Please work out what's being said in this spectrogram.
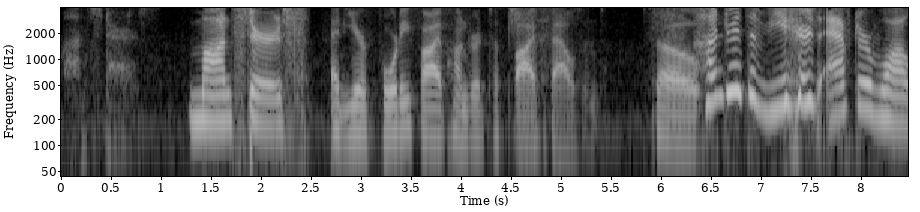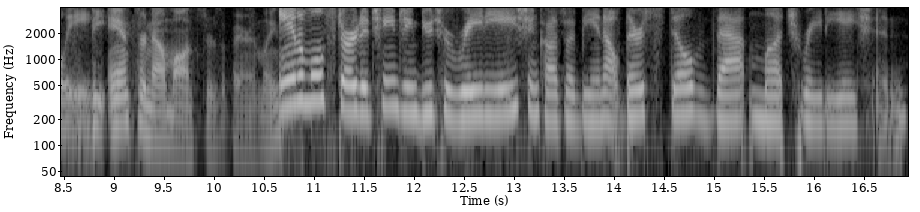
Monsters monsters. at year forty five hundred to five thousand. So Hundreds of years after WALL-E. the ants are now monsters, apparently. animals started changing due to radiation caused by being out. There's still that much radiation.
